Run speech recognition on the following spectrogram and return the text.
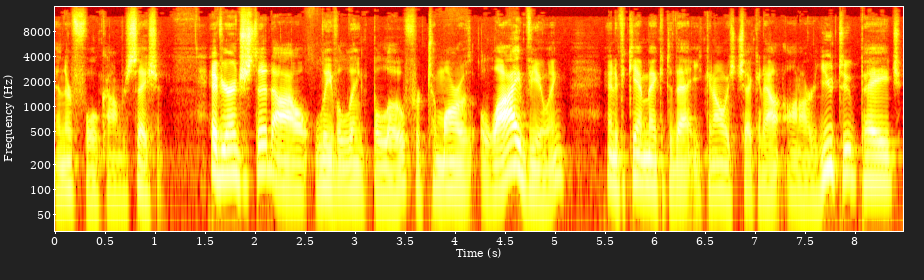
in their full conversation. If you're interested, I'll leave a link below for tomorrow's live viewing. And if you can't make it to that, you can always check it out on our YouTube page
